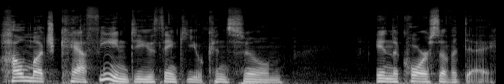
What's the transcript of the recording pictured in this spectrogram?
how much caffeine do you think you consume in the course of a day?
